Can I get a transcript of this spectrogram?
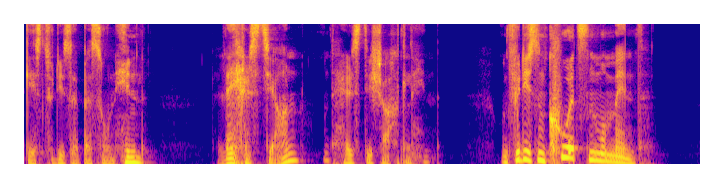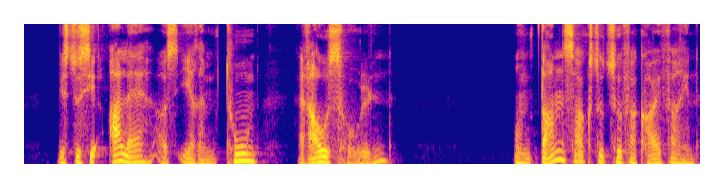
gehst zu dieser Person hin, lächelst sie an und hältst die Schachtel hin. Und für diesen kurzen Moment wirst du sie alle aus ihrem Tun rausholen und dann sagst du zur Verkäuferin,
